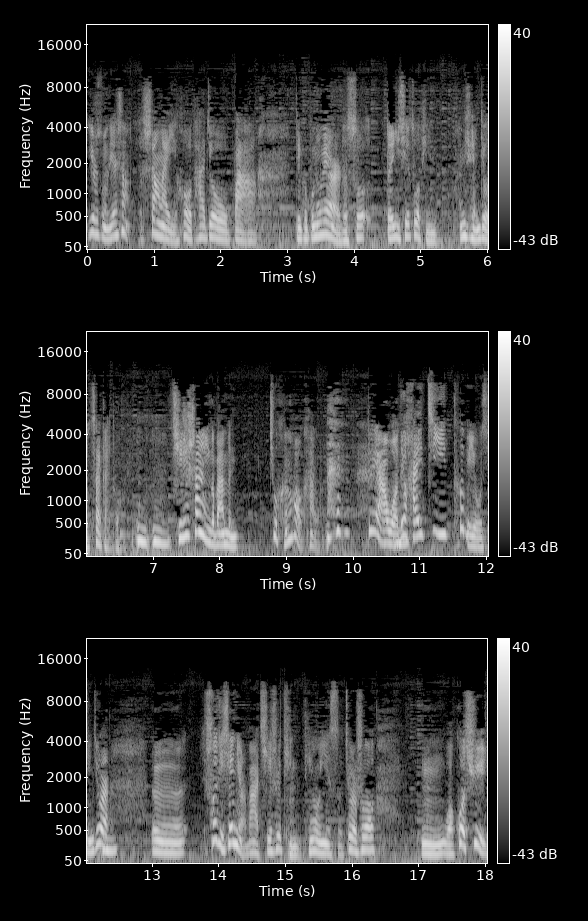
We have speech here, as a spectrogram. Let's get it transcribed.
艺术总监上上来以后，他就把这个布诺威尔的所的一些作品完全就再改装。嗯嗯其实上一个版本就很好看了，对啊，我就还记忆特别犹新。就是，呃，说起仙女儿吧，其实挺挺有意思。就是说，嗯，我过去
